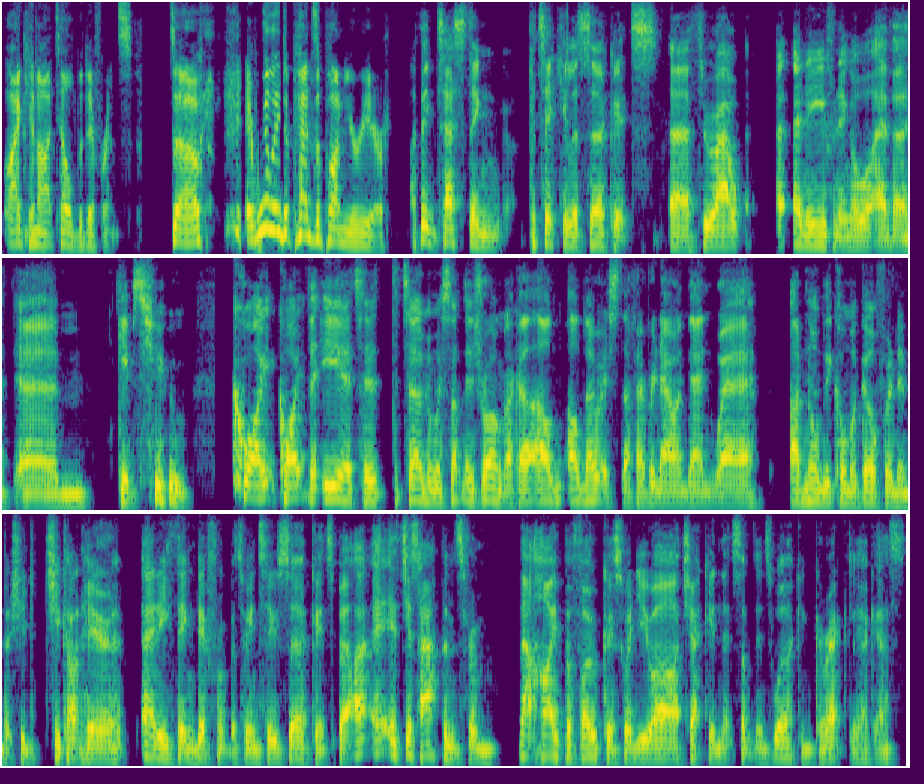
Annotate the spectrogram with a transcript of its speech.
I cannot tell the difference. So it really depends upon your ear. I think testing particular circuits uh, throughout an evening or whatever um, gives you quite quite the ear to determine when something's wrong. Like I'll I'll notice stuff every now and then where I'd normally call my girlfriend in, but she she can't hear anything different between two circuits. But I, it just happens from that hyper focus when you are checking that something's working correctly. I guess.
